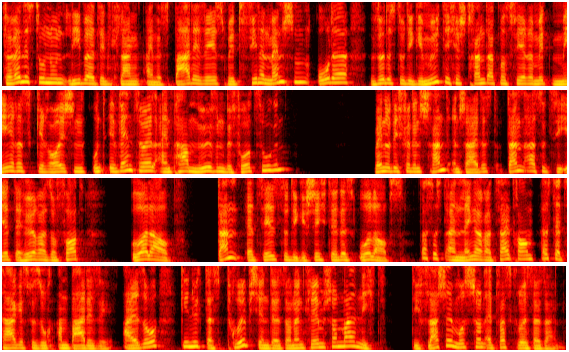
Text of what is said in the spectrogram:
Verwendest du nun lieber den Klang eines Badesees mit vielen Menschen oder würdest du die gemütliche Strandatmosphäre mit Meeresgeräuschen und eventuell ein paar Möwen bevorzugen? Wenn du dich für den Strand entscheidest, dann assoziiert der Hörer sofort Urlaub dann erzählst du die Geschichte des Urlaubs. Das ist ein längerer Zeitraum als der Tagesbesuch am Badesee. Also genügt das Pröbchen der Sonnencreme schon mal nicht. Die Flasche muss schon etwas größer sein.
